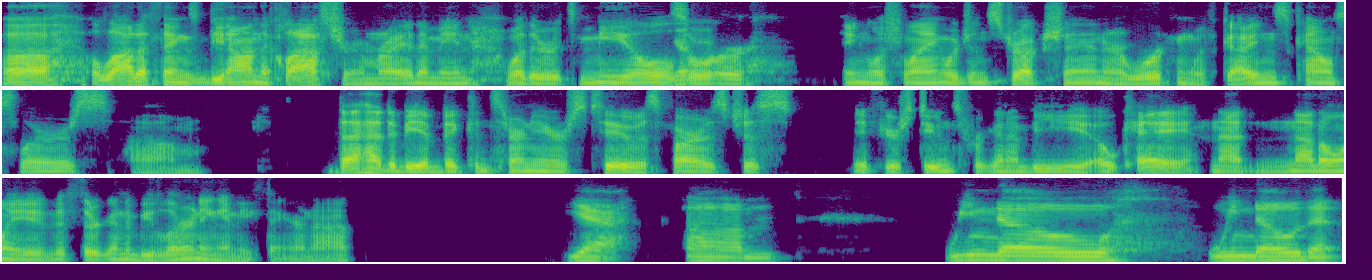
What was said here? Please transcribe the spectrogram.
uh, a lot of things beyond the classroom, right? I mean, whether it's meals Yep. or English language instruction or working with guidance counselors, um, that had to be a big concern of yours too, as far as just if your students were going to be okay, not not only if they're going to be learning anything or not. Yeah, um, we know we know that,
